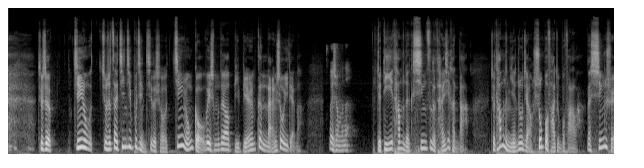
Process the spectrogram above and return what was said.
就是金融，就是在经济不景气的时候，金融狗为什么都要比别人更难受一点呢？为什么呢？就第一，他们的薪资的弹性很大，就他们的年终奖说不发就不发了。那薪水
